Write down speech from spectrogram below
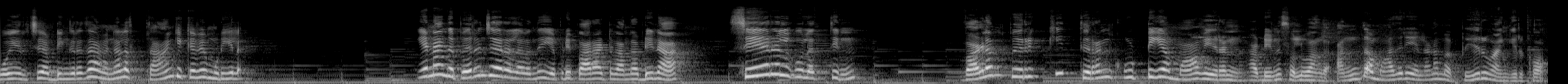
போயிருச்சு அப்படிங்கிறத அவனால் தாங்கிக்கவே முடியலை. ஏன்னா இந்த பெருஞ்சேரலை வந்து எப்படி பாராட்டுவாங்க அப்படின்னா சேரல் குலத்தின் வளம் பெருக்கி திறன் கூட்டிய மாவீரன் அப்படின்னு சொல்லுவாங்க. அந்த மாதிரி எல்லாம் நம்ம பேர் வாங்கியிருக்கோம்.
